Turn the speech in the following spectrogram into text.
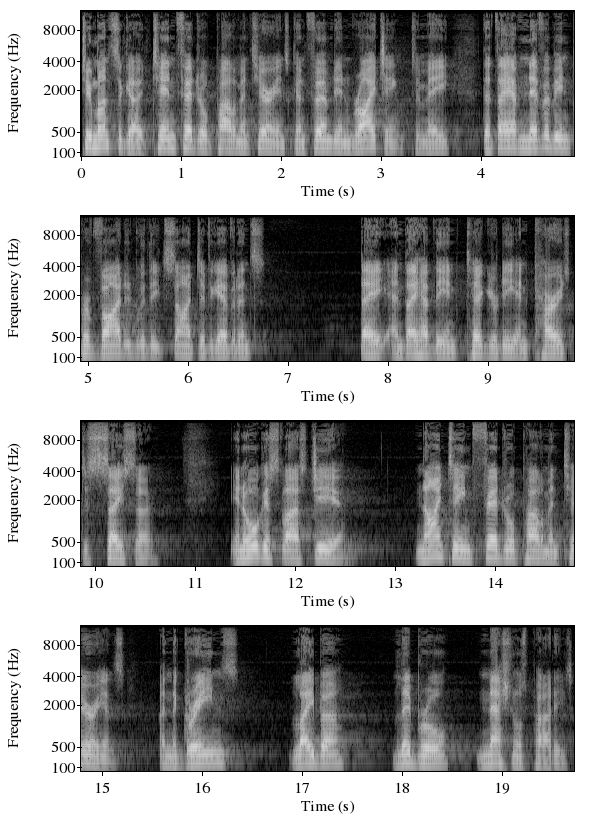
Two months ago, 10 federal parliamentarians confirmed in writing to me that they have never been provided with the scientific evidence, they, and they have the integrity and courage to say so. In August last year, 19 federal parliamentarians and the Greens, Labor, Liberal, Nationals parties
